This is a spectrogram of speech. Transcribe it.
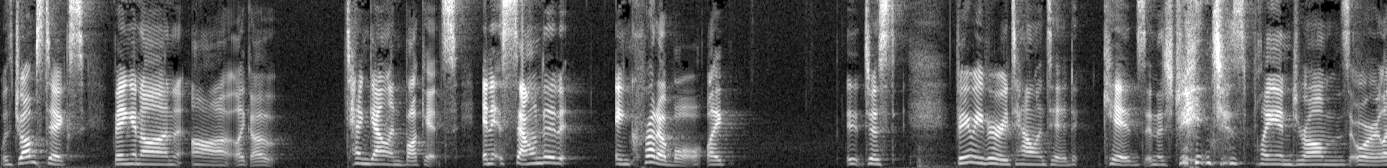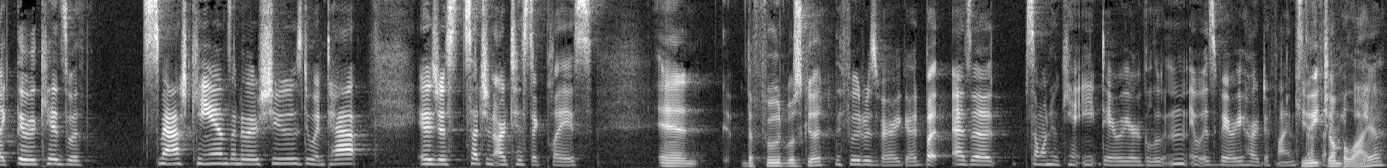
with drumsticks, banging on uh, like a 10 gallon buckets and it sounded incredible like it just very very talented kids in the street just playing drums or like there were kids with smashed cans under their shoes doing tap it was just such an artistic place and the food was good. the food was very good but as a someone who can't eat dairy or gluten it was very hard to find Can you eat stuff I could jambalaya?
